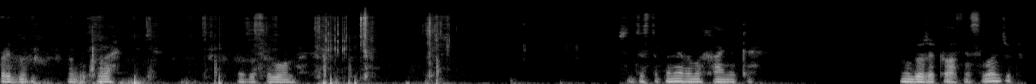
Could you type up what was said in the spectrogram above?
Прийду на бокове за салон. Шестиступенева механіка. Ну, дуже класний салончик.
